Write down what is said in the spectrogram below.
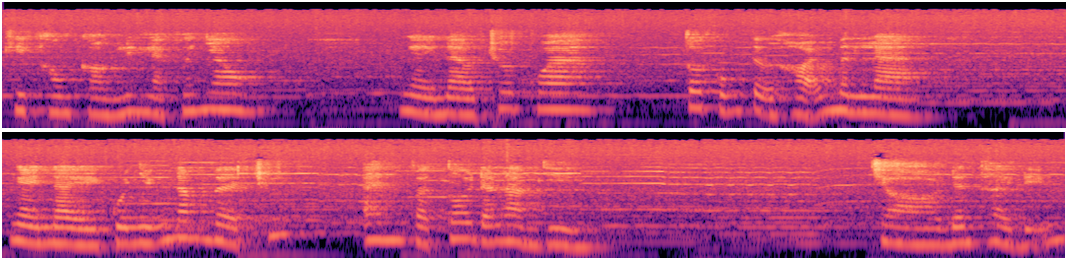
Khi không còn liên lạc với nhau, ngày nào trôi qua, tôi cũng tự hỏi mình là, ngày này của những năm về trước, anh và tôi đã làm gì? Cho đến thời điểm,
